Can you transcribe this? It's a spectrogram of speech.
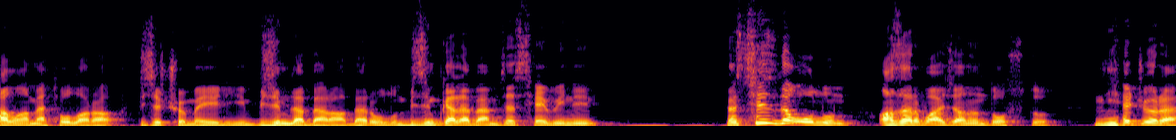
əlaməti olaraq bizə kömək eləyin, bizimlə bərabər olun, bizim qələbəmizə sevinin. Və siz də olun Azərbaycanın dostu. Niyə görə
